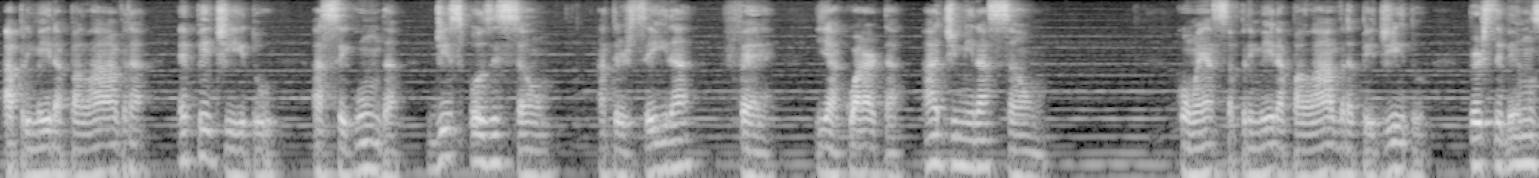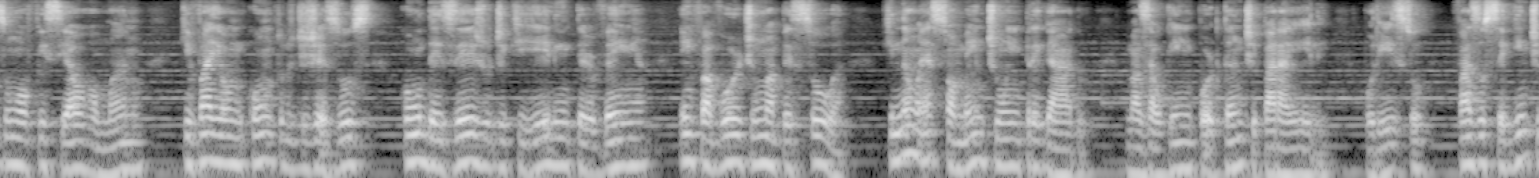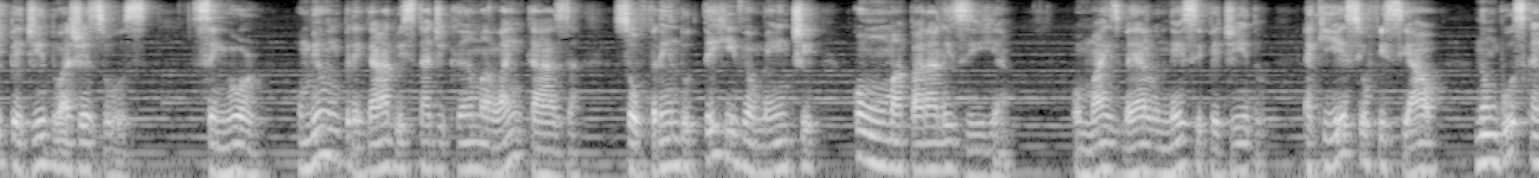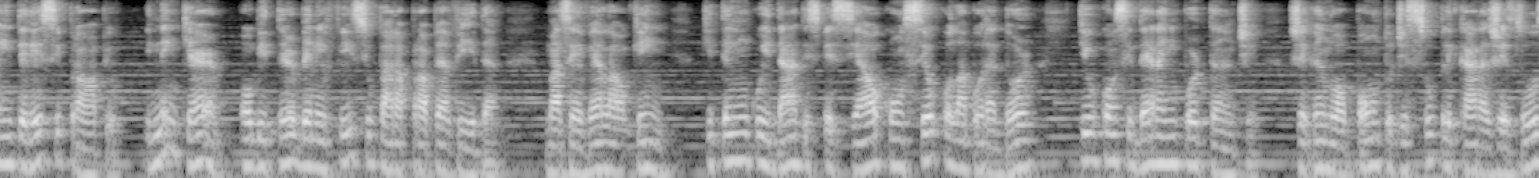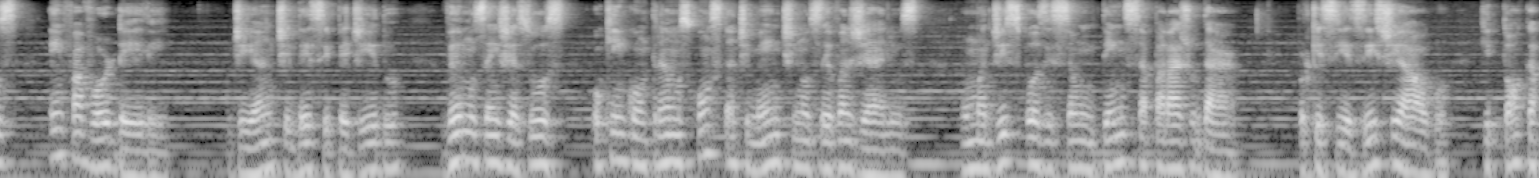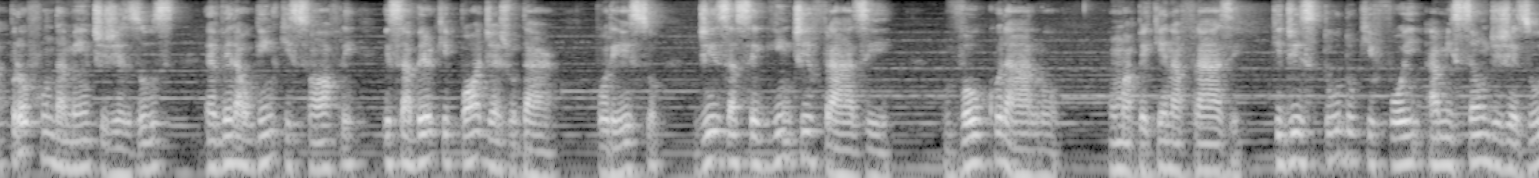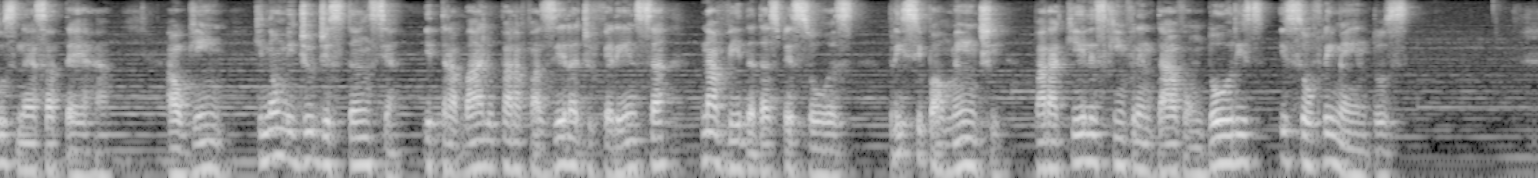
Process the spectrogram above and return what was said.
A primeira palavra é pedido, a segunda, disposição, a terceira, fé e a quarta, admiração. Com essa primeira palavra, pedido, percebemos um oficial romano que vai ao encontro de Jesus com o desejo de que ele intervenha em favor de uma pessoa que não é somente um empregado, mas alguém importante para ele. Por isso, faz o seguinte pedido a Jesus: Senhor, o meu empregado está de cama lá em casa, sofrendo terrivelmente com uma paralisia. O mais belo nesse pedido é que esse oficial não busca interesse próprio e nem quer obter benefício para a própria vida, mas revela alguém que tem um cuidado especial com o seu colaborador que o considera importante, chegando ao ponto de suplicar a Jesus em favor dele. Diante desse pedido, vemos em Jesus o que encontramos constantemente nos evangelhos, uma disposição intensa para ajudar, porque se existe algo que toca profundamente Jesus é ver alguém que sofre e saber que pode ajudar. Por isso, diz a seguinte frase: Vou curá-lo. uma pequena frase que diz tudo o que foi a missão de Jesus nessa terra. Alguém que não mediu distância e trabalho para fazer a diferença na vida das pessoas, principalmente para aqueles que enfrentavam dores e sofrimentos.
